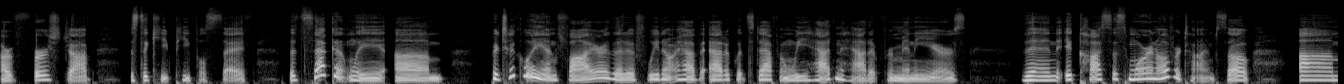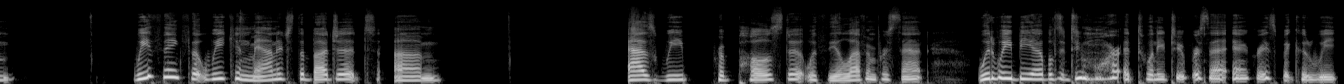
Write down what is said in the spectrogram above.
our first job is to keep people safe. But secondly, um, particularly in fire, that if we don't have adequate staff, and we hadn't had it for many years, then it costs us more in overtime. So um, we think that we can manage the budget um, as we proposed it with the 11%. Would we be able to do more at 22% increase? But could we?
